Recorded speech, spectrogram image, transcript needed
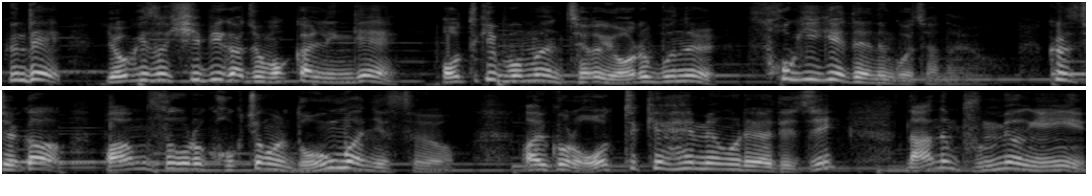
근데 여기서 희비가 좀 엇갈린 게 어떻게 보면 제가 여러분을 속이게 되는 거잖아요 그래서 제가 마음속으로 걱정을 너무 많이 했어요. 아 이걸 어떻게 해명을 해야 되지? 나는 분명히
